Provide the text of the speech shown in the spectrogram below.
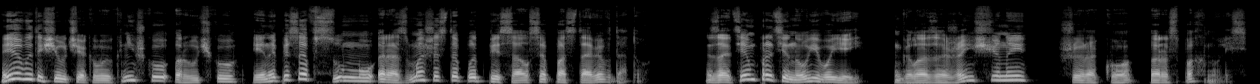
Я вытащил чековую книжку, ручку и, написав сумму, размашисто подписался, поставив дату. Затем протянул его ей. Глаза женщины широко распахнулись.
